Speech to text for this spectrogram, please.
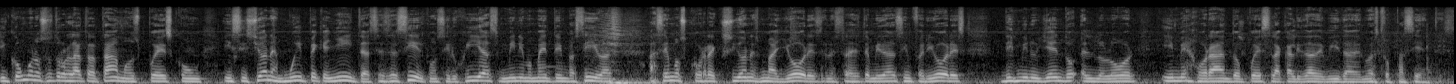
y cómo nosotros la tratamos pues con incisiones muy pequeñitas, es decir, con cirugías mínimamente invasivas, hacemos correcciones mayores en nuestras extremidades inferiores, disminuyendo el dolor y mejorando pues la calidad de vida de nuestros pacientes.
